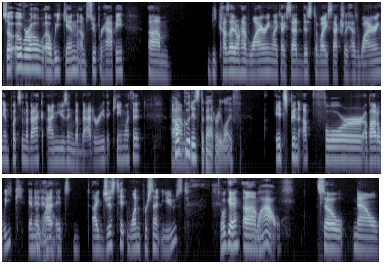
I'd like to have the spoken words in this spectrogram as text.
so overall, a weekend, I'm super happy. Um, because I don't have wiring, like I said, this device actually has wiring inputs in the back. I'm using the battery that came with it. How Um, good is the battery life? It's been up for about a week, and Oh, it had it's. I just hit one percent used. Okay. Um, wow. So now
